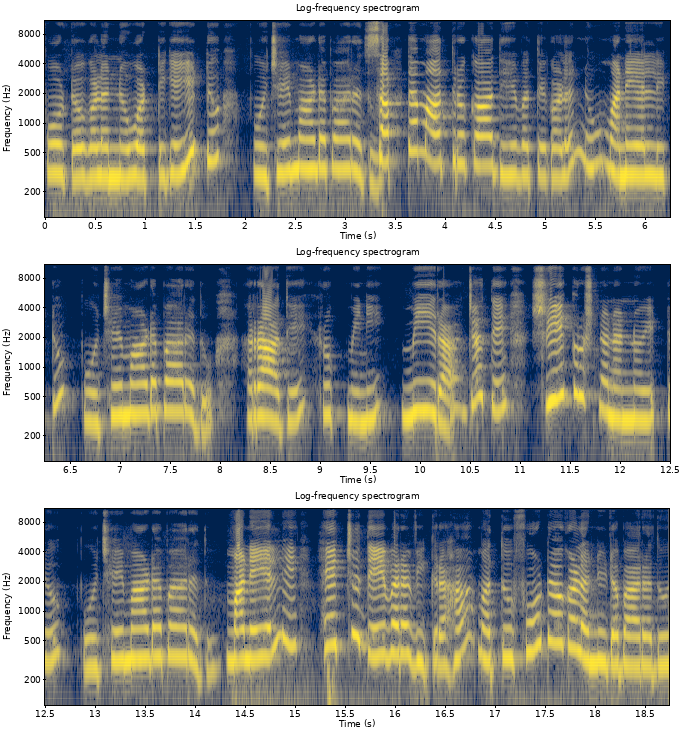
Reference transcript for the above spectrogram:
ಫೋಟೋಗಳನ್ನು ಒಟ್ಟಿಗೆ ಇಟ್ಟು ಪೂಜೆ ಮಾಡಬಾರದು. ಸಪ್ತ ಮಾತೃಕಾ ದೇವತೆಗಳನ್ನು ಮನೆಯಲ್ಲಿಟ್ಟು ಪೂಜೆ ಮಾಡಬಾರದು. ರಾಧೆ, ರುಕ್ಮಿಣಿ, ಮೀರಾ ಜೊತೆ ಶ್ರೀಕೃಷ್ಣನನ್ನು ಇಟ್ಟು ಪೂಜೆ ಮಾಡಬಾರದು. ಮನೆಯಲ್ಲಿ ಹೆಚ್ಚು ದೇವರ ವಿಗ್ರಹ ಮತ್ತು ಫೋಟೋಗಳನ್ನಿಡಬಾರದು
